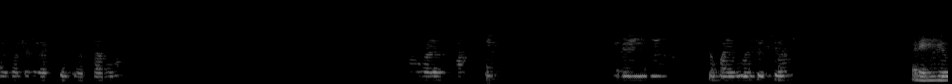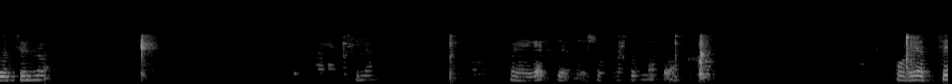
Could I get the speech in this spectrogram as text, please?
রয়েছে গোছাবো। এই যে সবাই বসেছে। আর এই যে ওর জন্য বানাচ্ছিলাম হয়ে গেছে শুকনো শুকনো তো পড়ে যাচ্ছে।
